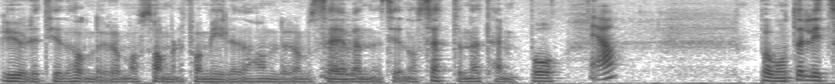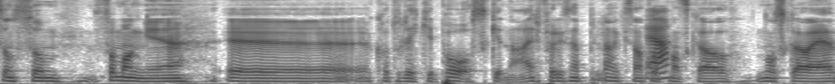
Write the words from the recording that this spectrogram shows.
juletid handler om å samle familie, det handler om å se Mm. vennene sine og sette ned tempo. Ja. På en måte litt sånn som for mange eh, katolikker påsken er, f.eks. At man skal Nå skal jeg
